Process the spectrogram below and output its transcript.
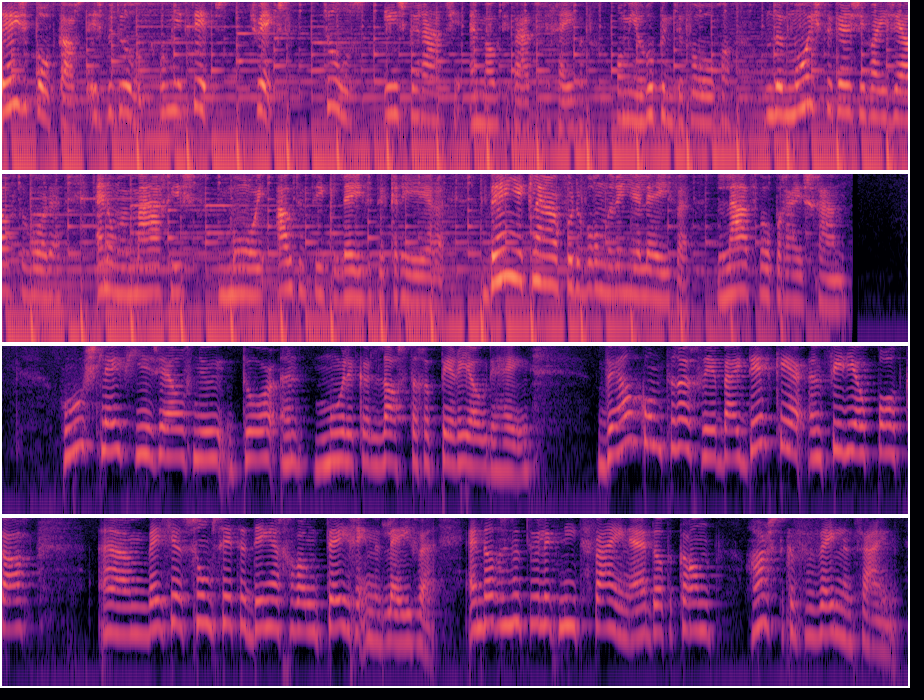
Deze podcast is bedoeld om je tips, tricks, tools, inspiratie en motivatie te geven om je roeping te volgen, om de mooiste versie van jezelf te worden en om een magisch, mooi, authentiek leven te creëren. Ben je klaar voor de wonderen in je leven? Laten we op reis gaan. Hoe sleep je jezelf nu door een moeilijke, lastige periode heen? Welkom terug weer bij dit keer een videopodcast Um, weet je, soms zitten dingen gewoon tegen in het leven. En dat is natuurlijk niet fijn. Hè? Dat kan hartstikke vervelend zijn.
